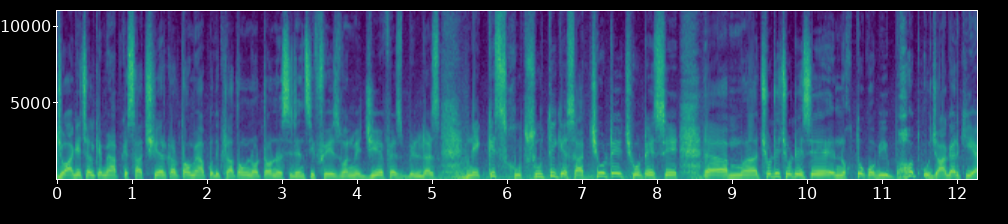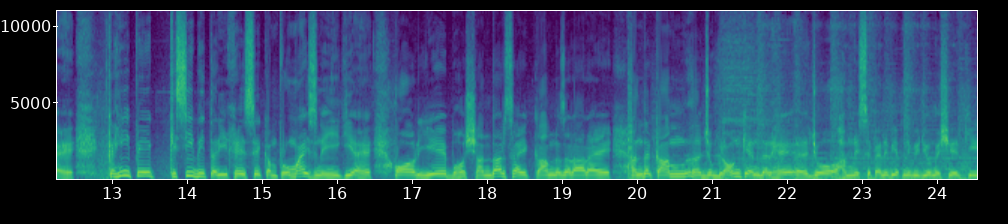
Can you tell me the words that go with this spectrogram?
जो आगे चल के मैं आपके साथ शेयर करता हूँ। मैं आपको दिखलाता हूँ नॉट टाउन रेसिडेंसी फ़ेज़ वन में जीएफएस बिल्डर्स ने किस खूबसूरती के साथ छोटे छोटे से छोटे छोटे से नुक्तों को भी बहुत उजागर किया है। कहीं पे किसी भी तरीके से कंप्रोमाइज़ नहीं किया है। और ये बहुत शानदार सा एक काम नज़र आ रहा है। अंदर काम, जो ग्राउंड के अंदर है, जो हमने इससे पहले भी अपनी वीडियो में शेयर की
